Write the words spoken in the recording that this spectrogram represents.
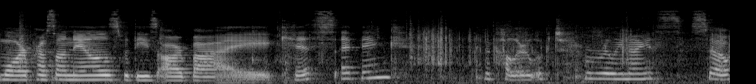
More press-on nails, but these are by Kiss, I think. The color looked really nice. So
